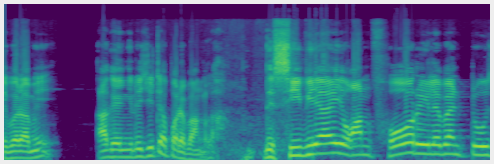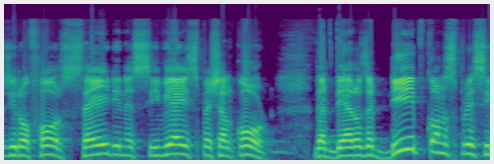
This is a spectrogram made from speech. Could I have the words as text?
এবার আমি আগে ইংরেজিটা, পরে Bangla. The CBI one four eleven two zero four said in a CBI special court that there was a deep conspiracy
